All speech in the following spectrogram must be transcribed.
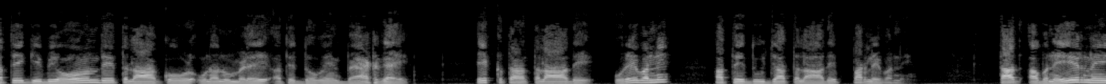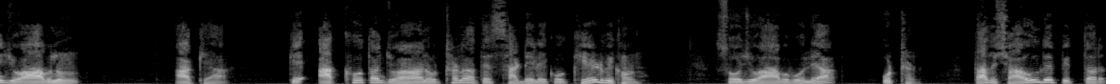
ਅਤੇ ਗਿਬਿਓਨ ਦੇ ਤਲਾਅ ਕੋਲ ਉਹਨਾਂ ਨੂੰ ਮਿਲੇ ਅਤੇ ਦੋਵੇਂ ਬੈਠ ਗਏ। ਇੱਕ ਤਾਂ ਤਲਾਅ ਦੇ ਉਰੇ ਬੰਨੇ ਅਤੇ ਦੂਜਾ ਤਲਾਅ ਦੇ ਪਰਲੇ ਬੰਨੇ। ਤਦ ਅਬਨੇਰ ਨੇ ਯੋਆਬ ਨੂੰ ਆਖਿਆ ਕਿ ਆਖੋ ਤਾਂ ਜਵਾਨ ਉੱਠਣ ਅਤੇ ਸਾਡੇ ਲਈ ਕੋਈ ਖੇਡ ਵਿਖਾਉਣ। ਸੋ ਜਵਾਬ ਬੋਲਿਆ, ਉੱਠਣ। ਤਦ ਸ਼ਾਉਲ ਦੇ ਪਿੱਤਰ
